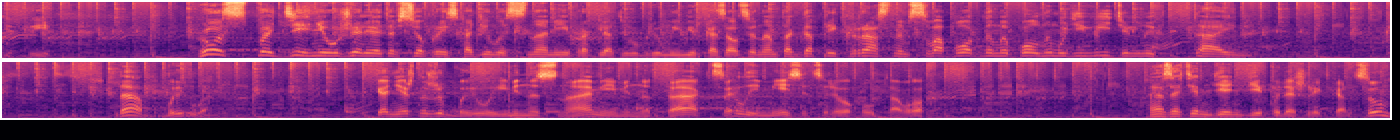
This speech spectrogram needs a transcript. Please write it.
еды. Господи, неужели это все происходило с нами, и проклятый угрюмый мир казался нам тогда прекрасным, свободным и полным удивительных тайн? Да, было. Конечно же, было. Именно с нами, именно так, целый месяц или около того. А затем деньги подошли к концу.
